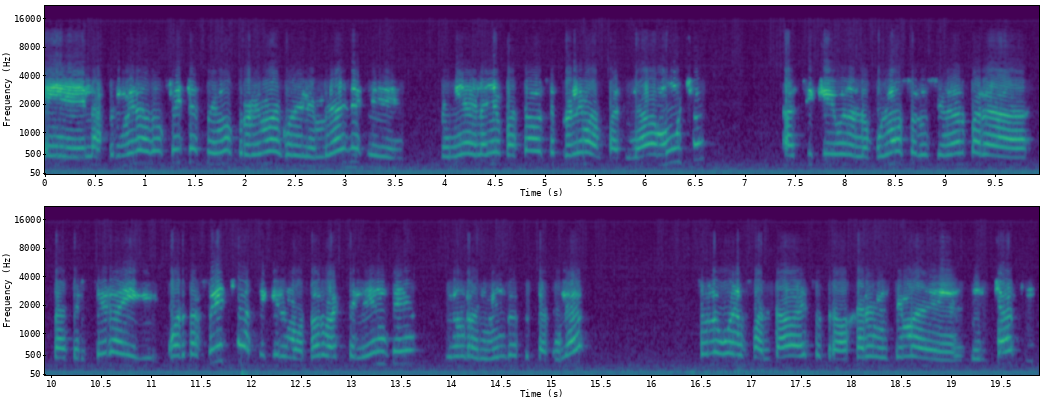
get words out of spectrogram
Eh, las primeras dos fechas tuvimos problemas con el embrague que venía del año pasado, ese problema patinaba mucho, así que bueno, lo pudimos solucionar para la tercera y cuarta fecha, así que el motor va excelente, tiene un rendimiento espectacular. Solo bueno, faltaba eso, trabajar en el tema de, del chasis.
